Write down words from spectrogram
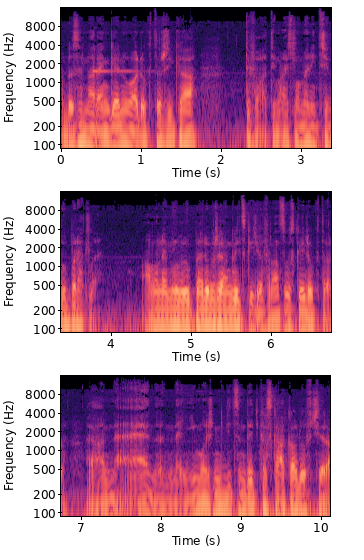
a byl jsem na rengenu a doktor říká, ty, ty máš zlomený tři obratle. A on nemluvil úplně dobře anglicky, že francouzský doktor. A já, ne, to není možný, když jsem teďka skákal do včera.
